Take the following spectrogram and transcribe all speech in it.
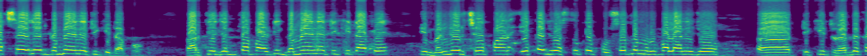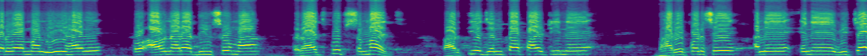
એક્સ વાય ગમે એને ટિકિટ આપો. ભારતીય જનતા પાર્ટી ગમે એને ટિકિટ આપે, એ મંજૂર છે, પણ એક જ વસ્તુ કે પુરુષોત્તમ રૂપાલાની જો ટિકિટ રદ કરવામાં નહીં આવે, તો આવનારા દિવસોમાં રાજપૂત સમાજ ભારતીય જનતા પાર્ટીને ભારે પડશે અને એને વિચાર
